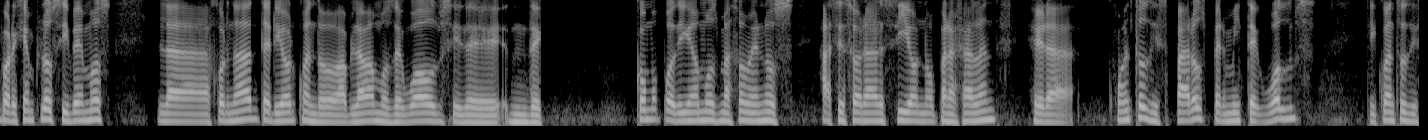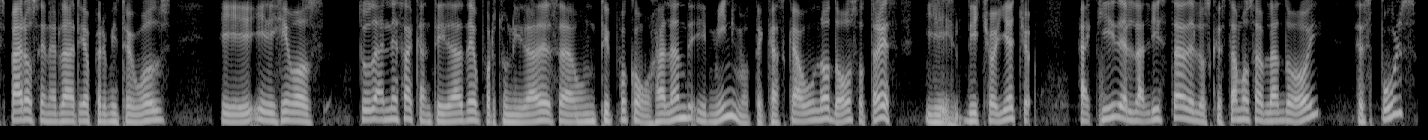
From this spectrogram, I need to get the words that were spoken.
por ejemplo, si vemos la jornada anterior cuando hablábamos de Wolves y de, de cómo podríamos más o menos asesorar sí o no para Haaland, era cuántos disparos permite Wolves y cuántos disparos en el área permite Wolves. y dijimos, tú dan esa cantidad de oportunidades a un tipo como Haaland y mínimo te casca uno, dos o tres. Y dicho y hecho, aquí de la lista de los que estamos hablando hoy, Spurs,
